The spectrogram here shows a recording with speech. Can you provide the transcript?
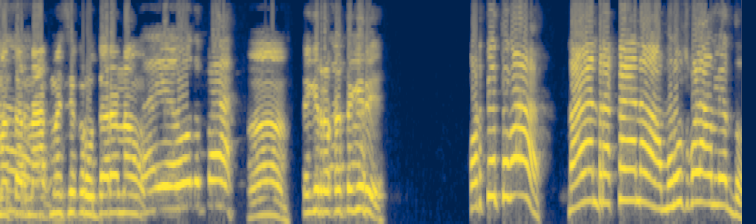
ಮಾರ ನಾಲ್ಕ್ ಮಂದಿ ಸಿಕ್ಕರು ಉದ್ದಾರ ನಾವು. ಅಯ್ಯ ಹೌದಪ್ಪ. ಹಾ ತೆಗಿರಿ ರೊಕ್ಕ ತೆಗಿರಿ. ಕೊಡ್ತೀವಿ ತಗೋ. ನಾವೇನ್ ರೊಕ್ಕ ಏನ ಮುಣಸ್ಕೊಳಂಗ್ಲಿದ್ದು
